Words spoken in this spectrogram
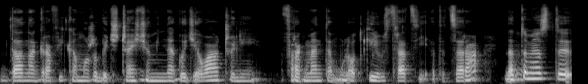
dana grafika może być częścią innego dzieła, czyli fragmentem ulotki, ilustracji, etc. Natomiast e,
